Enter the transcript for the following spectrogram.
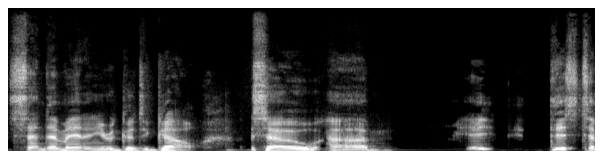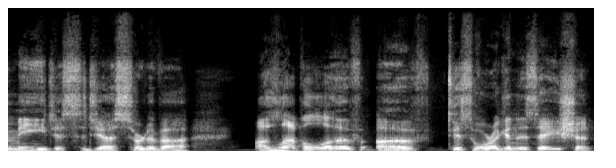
send him in and you're good to go. So, um, it, this to me just suggests sort of a, a level of, of disorganization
